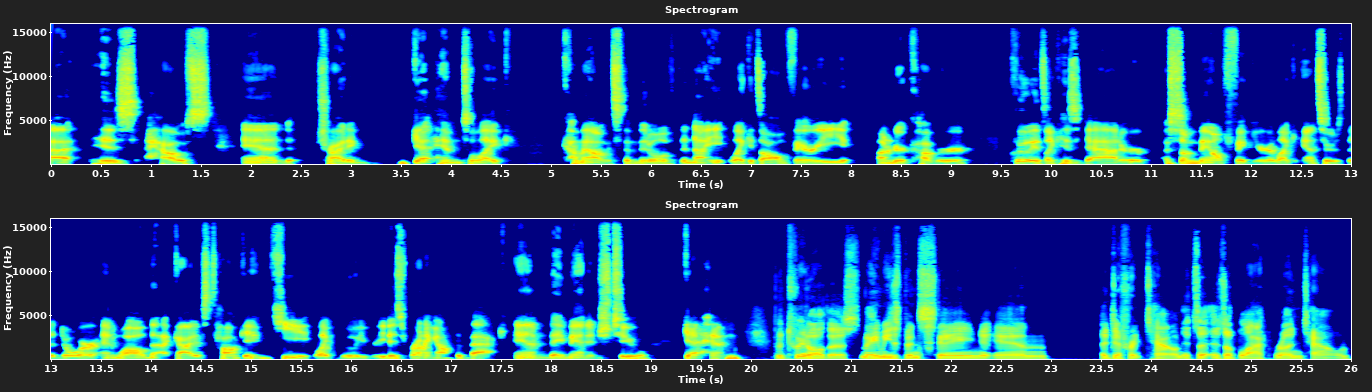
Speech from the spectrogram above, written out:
at his house and try to get him to like come out. It's the middle of the night, like it's all very undercover. Clearly it's like his dad or some male figure like answers the door and while that guy is talking, he like Willie Reed is running out the back and they manage to get him. Between all this, Mamie's been staying in a different town. It's a it's a black run town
